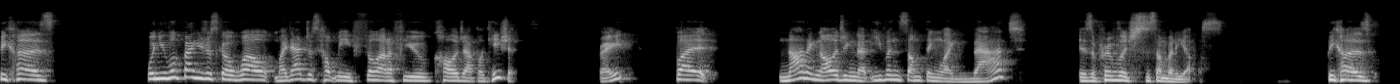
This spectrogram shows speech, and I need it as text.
Because when you look back, you just go, well, my dad just helped me fill out a few college applications. Right. But not acknowledging that even something like that is a privilege to somebody else. Because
